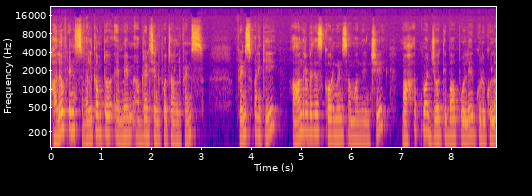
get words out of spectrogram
Hello friends welcome to MM updates info channel friends. Friends మనకి ఆంధ్రప్రదేశ్ గవర్నమెంట్ సంబంధించి మహాత్మా జ్యోతిబా పూలే గురుకుల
